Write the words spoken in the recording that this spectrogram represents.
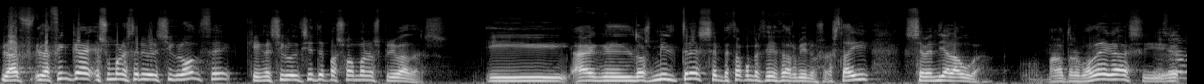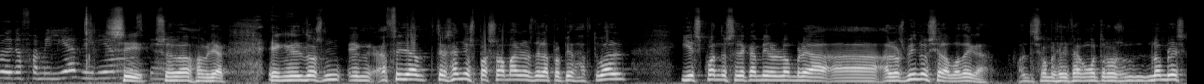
La, finca es un monasterio del siglo XI que en el siglo XVII pasó a manos privadas y en el 2003 se empezó a comercializar vinos. Hasta ahí se vendía la uva para otras bodegas. Y, ¿Es una bodega familiar, diríamos? Sí, es una bodega familiar. En el dos, hace ya tres años pasó a manos de la propiedad actual y es cuando se le cambiaron el nombre a los vinos y a la bodega antes se comercializaba con otros nombres,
